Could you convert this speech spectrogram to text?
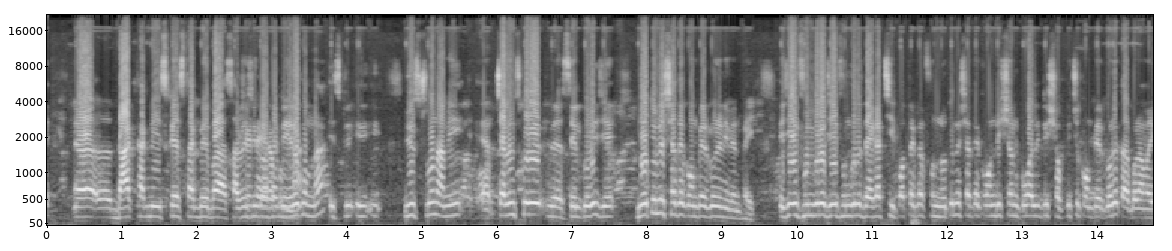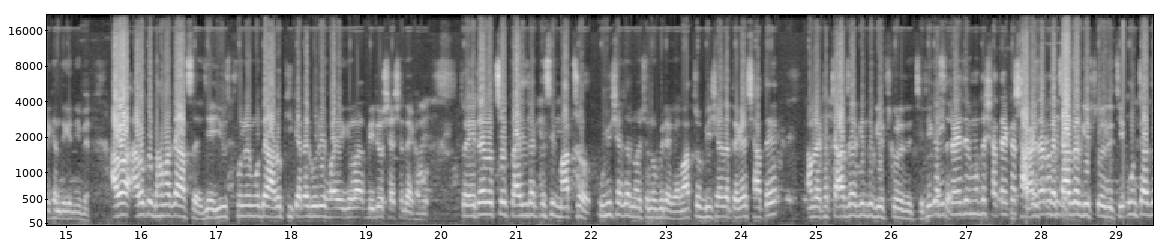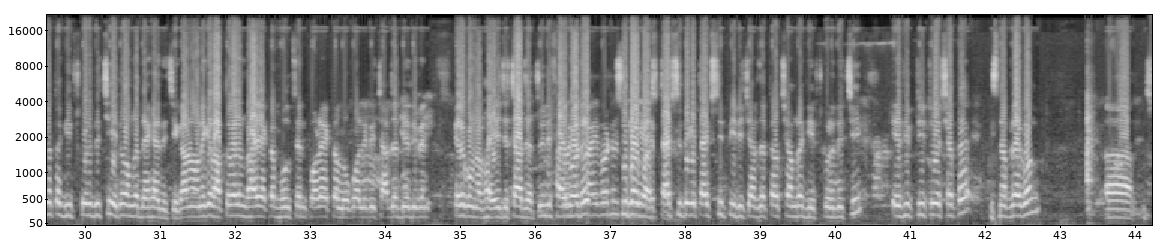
দাগ থাকবে স্ক্র্যাচ থাকবে বা সার্ভিসিং থাকবে এরকম না। ইউজড ফোন আমি চ্যালেঞ্জ করে সেল করি যে নতুনের সাথে কম্পেয়ার করে নেবেন ভাই। এই যে এই ফোনগুলো যে ফোনগুলো দেখাচ্ছি প্রত্যেকটা ফোন নতুনের সাথে কন্ডিশন কোয়ালিটি সবকিছু কম্পেয়ার করে তারপর আমার এখান থেকে নেবেন। আরও আরও তো ধামাকা আছে যে ইউজড ফোনের মধ্যে আরও কি ক্যাটাগরি হয় এগুলো ভিডিও শেষে দেখাবো। তো এটার হচ্ছে প্রাইস রাখতেছি মাত্র উনিশ হাজার নয়শো নব্বই টাকা মাত্র বিশ হাজার টাকার সাথে আমরা একটা চার্জার কিন্তু গিফট করে দিচ্ছি ঠিক আছে? প্রাইজের মধ্যে সাথে একটা চার্জার গিফট করে দিচ্ছি। কোন চার্জারটা গিফট করে দিচ্ছি এটাও আমরা দেখা দিচ্ছি। কারণ অনেকে ভাবতে পারেন ভাই একটা বলছেন পরে একটা লো কোয়ালিটির চার্জার দিয়ে দিবেন। এরকম না ভাই এই যে চার্জার টোয়েন্টি ফাইভ 25 watt এর সুপার ফাস্ট টাইপ সি থেকে টাইপ সি পিডি চার্জারটা হচ্ছে আমরা গিফট করে দিচ্ছি। এ ফিফটি টু এর সাথে স্ন্যাপড্রাগন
